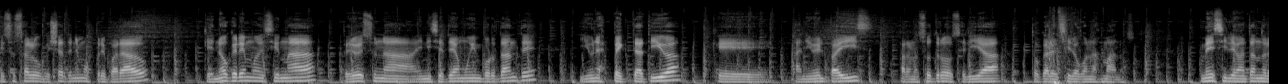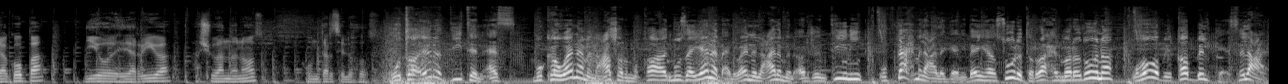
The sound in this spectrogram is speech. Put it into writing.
eso es algo que ya tenemos preparado que no queremos decir nada, pero es una iniciativa muy importante y una expectativa que a nivel país para nosotros sería tocar el cielo con las manos. Messi levantando la copa, Diego desde arriba ayudándonos, juntarse los dos. وطائرة دي 10 اس مكونة من 10 مقاعد مزينة بألوان العلم الأرجنتيني وبتحمل على جانبيها صورة الراحل مارادونا وهو بيقبل كأس العالم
